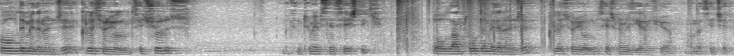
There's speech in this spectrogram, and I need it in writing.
All demeden önce klasör yolunu seçiyoruz. Bakın tüm hepsini seçtik. Dowland All demeden önce klasör yolunu seçmemiz gerekiyor. Onu da seçelim.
